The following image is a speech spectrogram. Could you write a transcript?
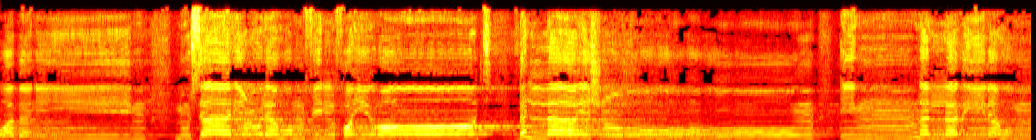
وبنين. نسارع لهم في الخيرات بل لا يشعرون. إن الذين هم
